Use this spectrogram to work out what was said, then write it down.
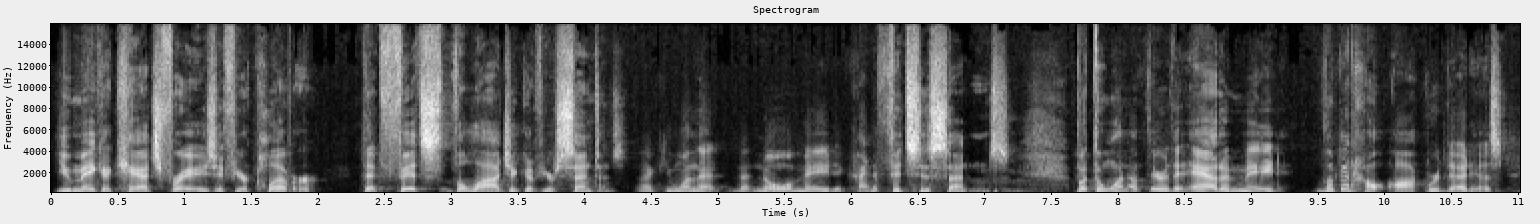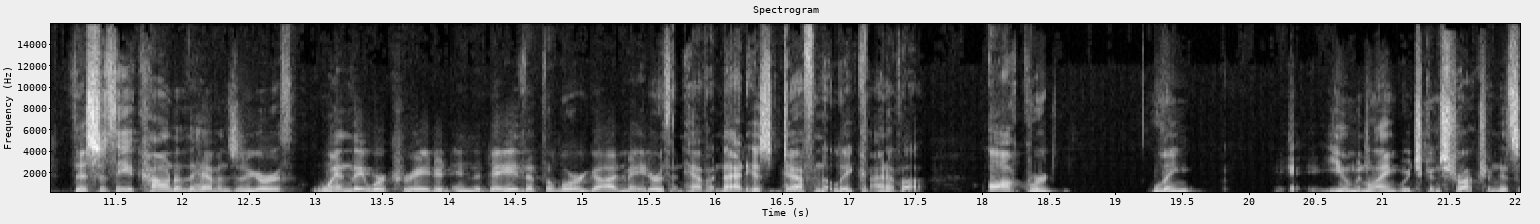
you make a catchphrase, if you're clever, that fits the logic of your sentence. Like the one that, that Noah made, it kind of fits his sentence. But the one up there that Adam made Look at how awkward that is. This is the account of the heavens and the earth when they were created in the day that the Lord God made earth and heaven. That is definitely kind of a awkward ling- human language construction. It's,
